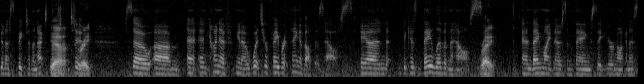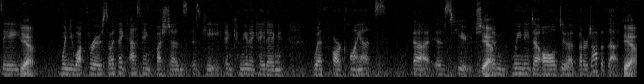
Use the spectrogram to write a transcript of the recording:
going to speak to the next person Yeah, too. it's great. So, um, and, and kind of, you know, what's your favorite thing about this house? And because they live in the house. Right. And they might know some things that you're not going to see Yeah. when you walk through. So I think asking questions is key and communicating with our clients uh, is huge. Yeah. And we need to all do a better job of that. Yeah.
